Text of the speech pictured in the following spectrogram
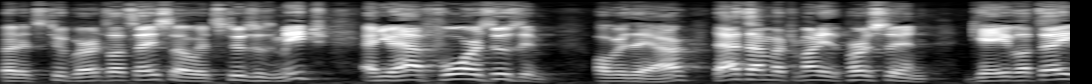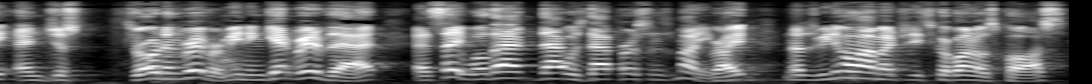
but it's two birds, let's say, so it's two Zuzim each, and you have four Zuzim over there. That's how much money the person gave, let's say, and just throw it in the river, meaning get rid of that and say, well, that, that was that person's money, right? Other we know how much these carbonos cost,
